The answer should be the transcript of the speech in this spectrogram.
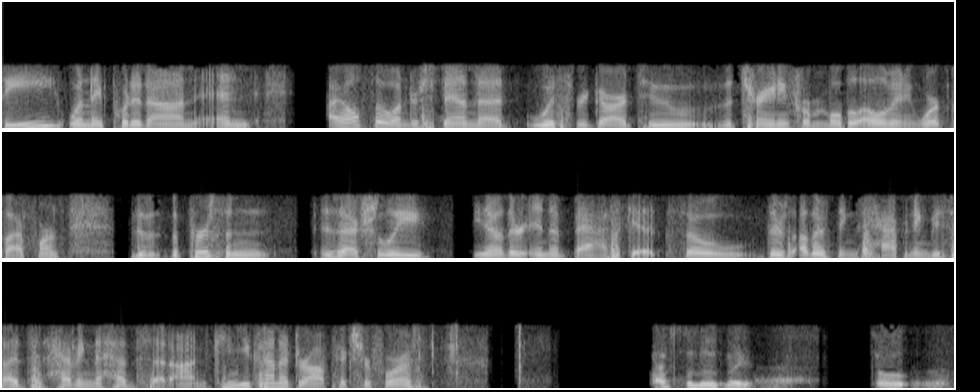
see when they put it on? And I also understand that with regard to the training for mobile elevating work platforms, the the person is actually you know they're in a basket, so there's other things happening besides having the headset on. Can you kind of draw a picture for us? Absolutely. So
